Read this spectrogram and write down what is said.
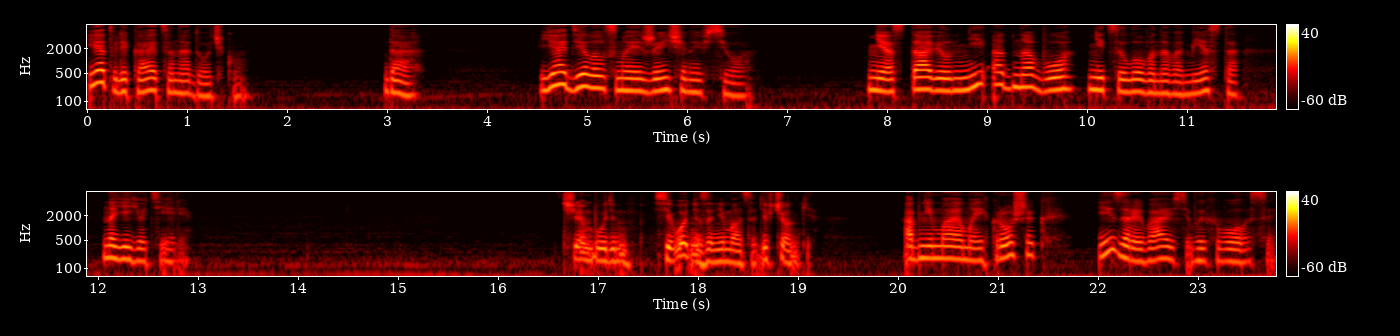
и отвлекается на дочку. «Да, я делал с моей женщиной все» не оставил ни одного нецелованного места на ее теле. «Чем будем сегодня заниматься, девчонки?» Обнимаю моих крошек и зарываюсь в их волосы.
